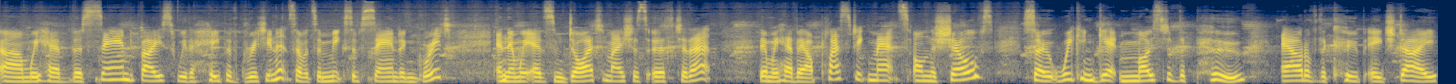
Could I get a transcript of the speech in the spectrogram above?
um, we have the sand base with a heap of grit in it. So it's a mix of sand and grit. And then we add some diatomaceous earth to that. Then we have our plastic mats on the shelves. So we can get most of the poo out of the coop each day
